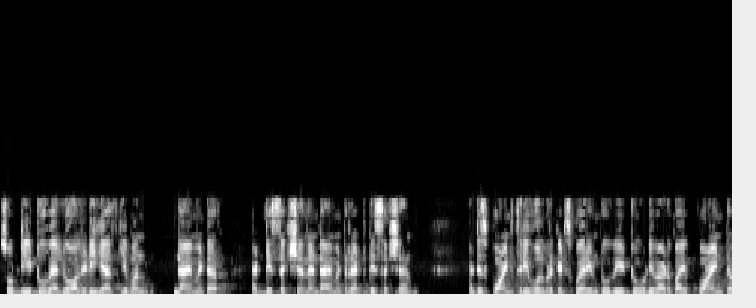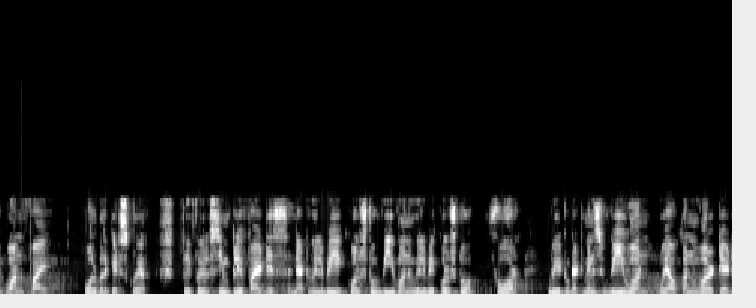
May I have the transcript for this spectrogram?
So d2 value already he has given diameter at this section and diameter at this section it is 0.3 whole bracket square into v2 divided by 0.15 whole bracket square. So if we will simplify this that will be equals to v1 will be equals to 4 v2 that means v1 we have converted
